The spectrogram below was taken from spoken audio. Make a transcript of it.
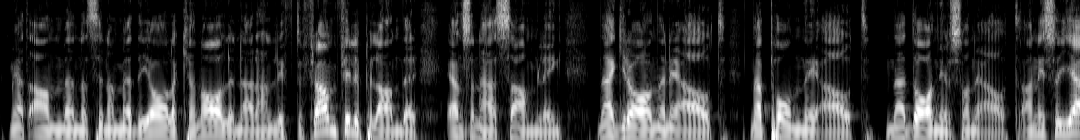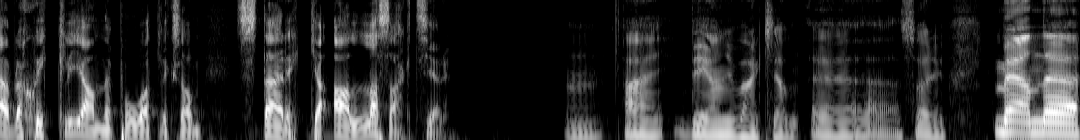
med att använda sina mediala kanaler när han lyfter fram Filip Helander, en sån här samling, när Granen är out, när Ponny är out, när Danielsson är out. Han är så jävla skicklig Janne på att liksom stärka allas aktier. Mm. Nej, det är han ju verkligen. Eh, så är det. Men eh,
